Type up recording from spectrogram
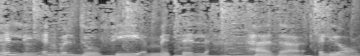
اللي انولدوا في مثل هذا اليوم.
